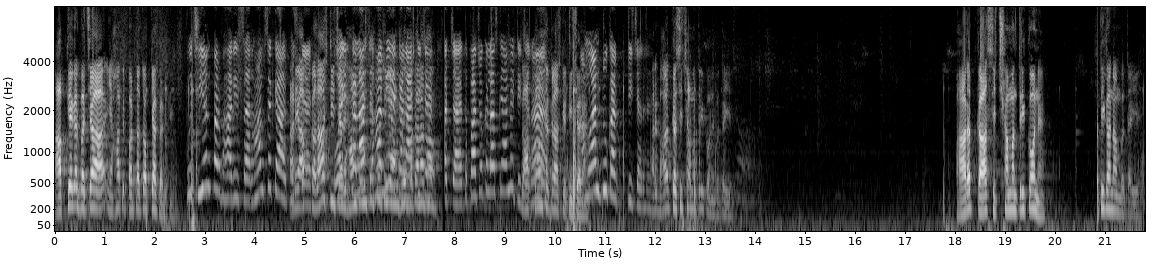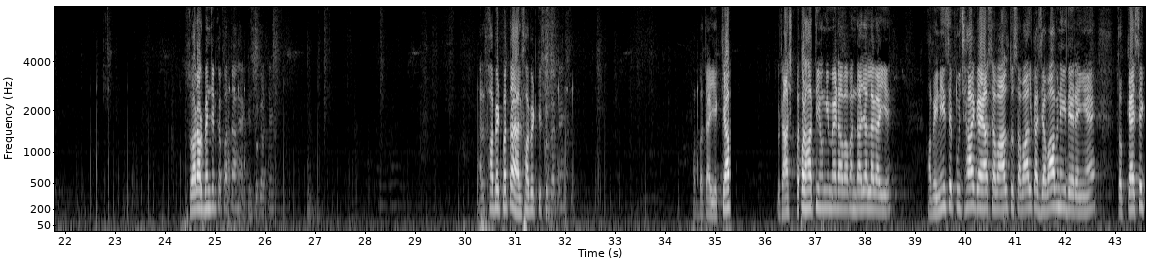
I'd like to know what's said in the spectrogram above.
आपके अगर बच्चा यहाँ पे पढ़ता तो आप क्या करते हैं? पूछिए प्रभारी सर हमसे क्या अरे आप क्लास टीचर हैं हम क्लास हम भी एक क्लास टीचर बच्चा है तो पाँचों क्लास के हम ही तो टीचर हैं तो कौन सा क्लास के टीचर हैं? वन टू का टीचर है। अरे भारत का शिक्षा मंत्री कौन है बताइए। भारत का शिक्षा मंत्री कौन है? पति का नाम बताइए। स्वर और व्यंजन का पता है? किसको कहते हैं? अल्फ़ाबेट पता है? अल्फ़ाबेट किसको कहते हैं? अब बताइए, क्या राष्ट्र पढ़ाती होंगी? मैडम आप अंदाज़ा लगाइए। अब इन्हीं से पूछा गया सवाल तो सवाल का जवाब नहीं दे रही हैं। तो कैसे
